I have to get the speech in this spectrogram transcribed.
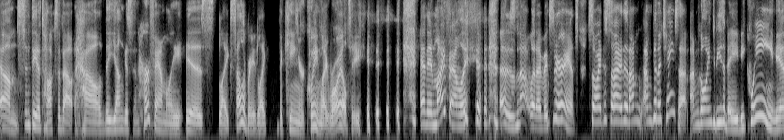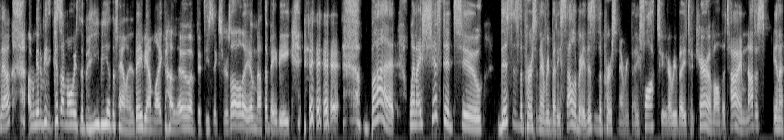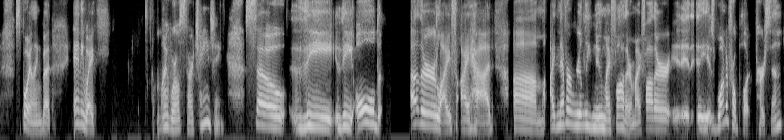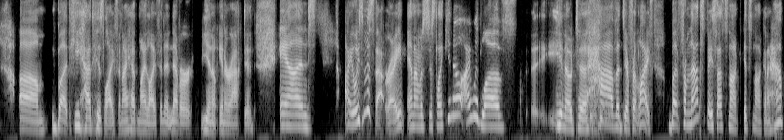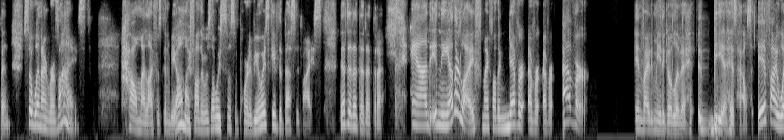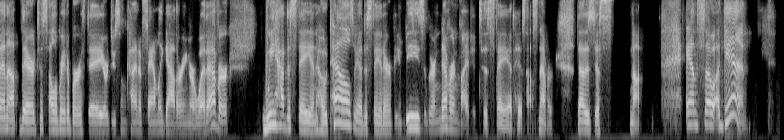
um, Cynthia talks about how the youngest in her family is like celebrated like the king or queen, like royalty. and in my family, that is not what I've experienced. So I decided I'm I'm going to change that. I'm going to be the baby queen. You know, I'm going to be because I'm always the baby of the family. The baby. I'm like, hello, I'm 56 years old. I am not the baby. but when I shifted to this is the person everybody celebrated. This is the person everybody flocked to. Everybody took care of all the time. Not a, in a spoiling, but anyway, my world started changing. So the the old other life I had, um, I never really knew my father. My father is a wonderful person, um, but he had his life and I had my life, and it never, you know, interacted. And I always miss that, right? And I was just like, you know, I would love eh, you know to have a different life. But from that space that's not it's not going to happen. So when i revised how my life was going to be oh my father was always so supportive. He always gave the best advice. Da, da, da, da, da, da. and in the other life my father never ever ever ever invited me to go live at eh, be at his house. If i went up there to celebrate a birthday or do some kind of family gathering or whatever we had to stay in hotels, we had to stay at Airbnbs. We were never invited to stay at his house, never. That is just not. And so, again,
